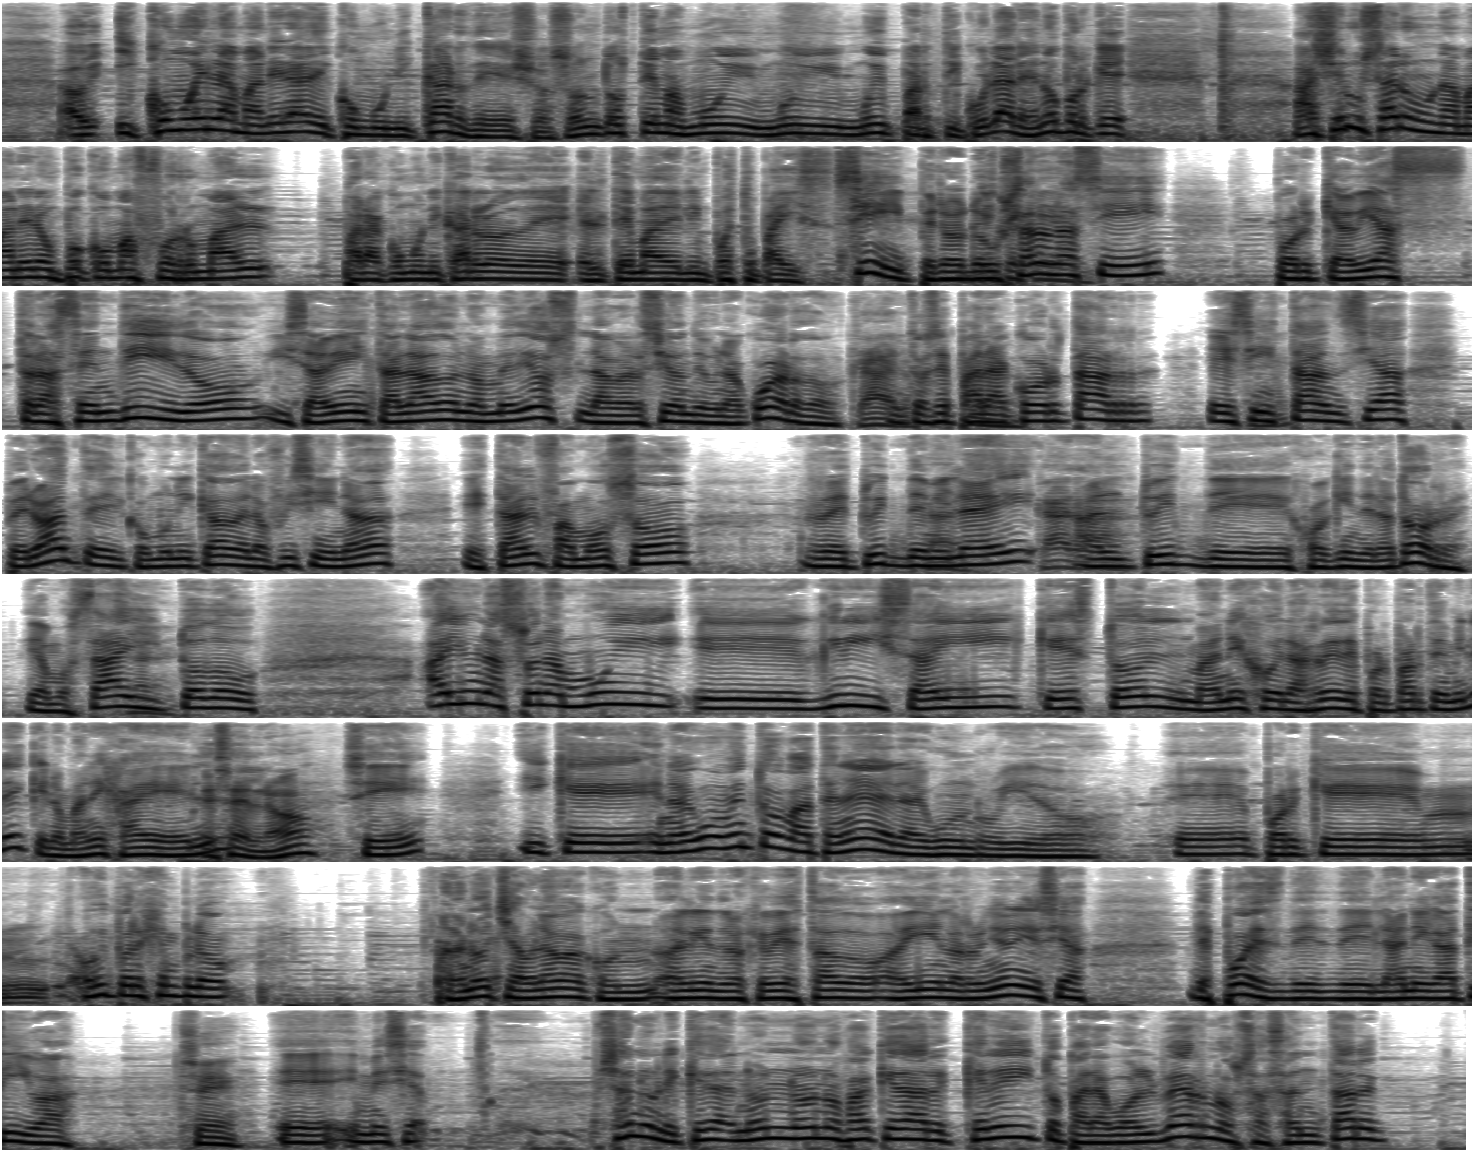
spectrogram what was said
¿Y cómo es la manera de comunicar de ellos? Son dos temas muy, muy, muy particulares, ¿no? Porque ayer usaron una manera un poco más formal para comunicar lo del tema del impuesto país. Sí, pero lo usaron que- así porque habías trascendido y se había instalado en los medios la versión de un acuerdo. Claro, Entonces, para claro. cortar esa instancia, pero antes del comunicado de la oficina, está el famoso retweet de Claro, Milei al tweet de Joaquín de la Torre. Digamos, hay todo. Hay una zona muy eh, gris ahí, que es todo el manejo de las redes por parte de Milei, que lo maneja él. Es él, ¿no? Sí, y que en algún momento va a tener algún ruido. Eh, porque mm, hoy, por ejemplo, anoche hablaba con alguien de los que había estado ahí en la reunión y decía, después de, de la negativa, Sí. eh, y me decía, ya no le queda, no, no nos va a quedar crédito para volvernos a sentar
